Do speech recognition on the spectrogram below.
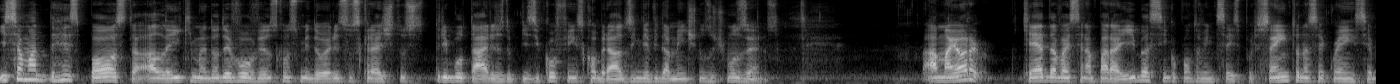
Isso é uma resposta à lei que mandou devolver aos consumidores os créditos tributários do PIS e COFINS cobrados indevidamente nos últimos anos. A maior queda vai ser na Paraíba, 5,26%, na sequência,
